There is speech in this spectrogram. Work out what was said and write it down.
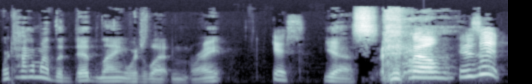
we're talking about the dead language Latin, right? yes. Yes. Well, is it?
